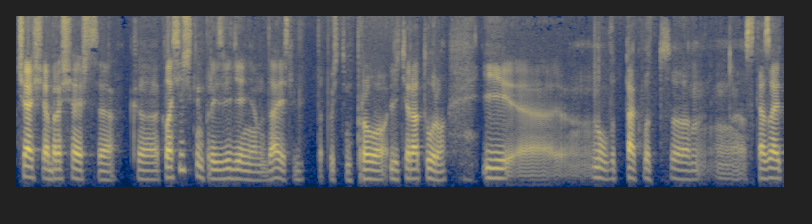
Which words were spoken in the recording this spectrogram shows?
чаще обращаешься к классическим произведениям, да, если, допустим, про литературу, и э, ну, вот так вот э, сказать,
